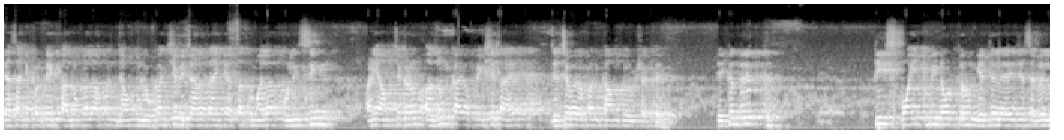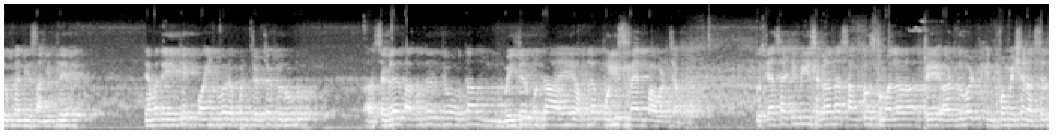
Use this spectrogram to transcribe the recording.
त्यासाठी प्रत्येक तालुक्याला आपण जाऊन लोकांशी विचारत आहे की आता तुम्हाला पोलिसिंग आणि आमच्याकडून अजून काय अपेक्षित आहे ज्याच्यावर आपण काम करू शकते एकंदरीत तीस पॉईंट मी नोट करून घेतलेले आहे जे सगळे लोकांनी सांगितले. त्यामध्ये एक एक पॉईंटवर आपण चर्चा करू. सगळ्यात अगोदर जो होता मेजर मुद्दा आहे आपला पोलीस मॅन पॉवरचा तो त्यासाठी मी सगळ्यांना सांगतो तुम्हाला ते अर्धवट इन्फॉर्मेशन असेल.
